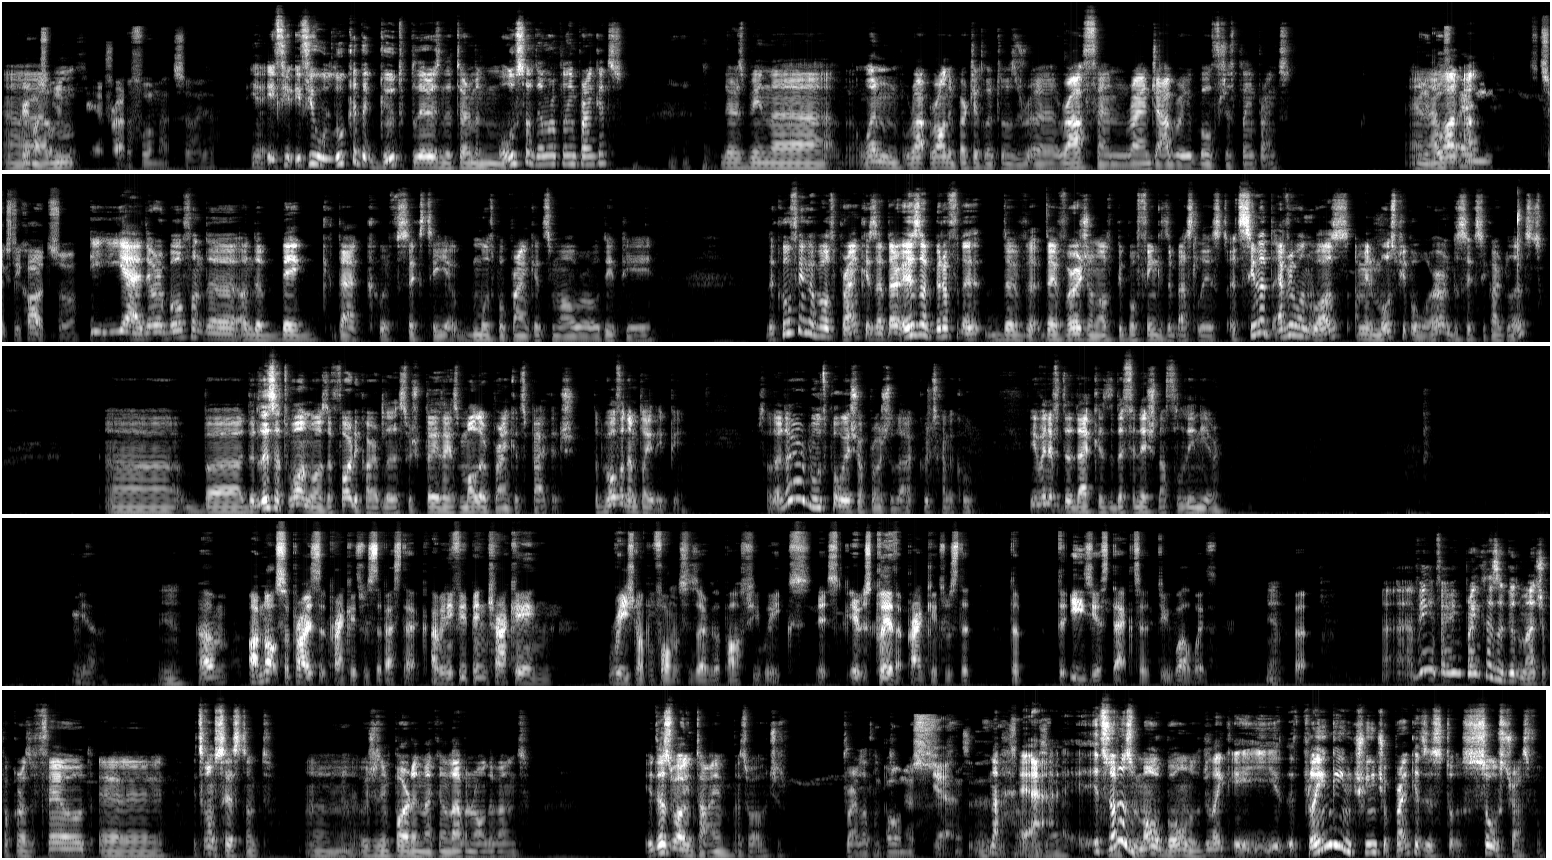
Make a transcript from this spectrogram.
Pretty much Um, throughout the format. So yeah. yeah, if you if you look at the good players in the tournament, most of them were playing Prank Kids. Mhm. There's been uh, one ra- round in particular. It was uh, Raf and Ryan Jabri both just playing pranks, and Were a lot. uh, playing Sixty cards so yeah, they were both on the on the big deck with sixty uh, multiple Prankets, Small World, DP. The cool thing about Prank is that there is a bit of the, the, the diversion. Of people think is the best list. It seemed that everyone was. I mean, most people were on the sixty card list. Uh, but the list that won was the 40 card list, which plays a smaller Prank Kids package. But both of them play DP. So there, there are multiple ways to approach the deck, which is kind of cool. Even if the deck is the definition of linear. Yeah. Yeah. Um, I'm not surprised that Prank Kids was the best deck. I mean, if you'd been tracking regional performances over the past few weeks, it's it was clear that Prank Kids was the, the, the easiest deck to do well with. I I think I think Prank has a good matchup across the field. Uh, it's consistent, uh, which is important like an 11 round event. It does well in time as well, which is relevant. bonus? Yeah, it's, No, it's always, uh, it's not a small bonus, but like i- i- playing game change your Prank Kids is to- so stressful.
